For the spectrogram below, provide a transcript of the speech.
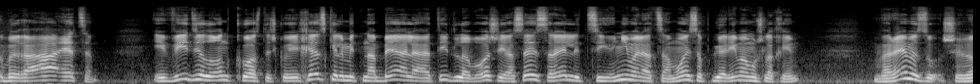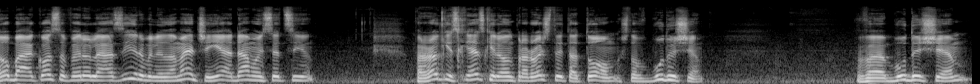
выраа эцем. И видел он косточку. И Хескель митнабе аля атид лавош, и асе Исраэль ציונים על עצמו, ספגרים המושלכים. ורמזו, שלא בא הכוסף אלו להזהיר וללמד שיהיה אדם עושה ציון. Пророк Исхескель, он пророчествует о том, что в будущем, в будущем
